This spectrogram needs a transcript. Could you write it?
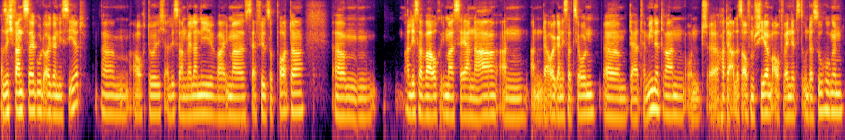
Also ich fand es sehr gut organisiert. Ähm, auch durch Alissa und Melanie war immer sehr viel Support da. Ähm, Alissa war auch immer sehr nah an, an der Organisation ähm, der Termine dran und äh, hatte alles auf dem Schirm, auch wenn jetzt Untersuchungen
